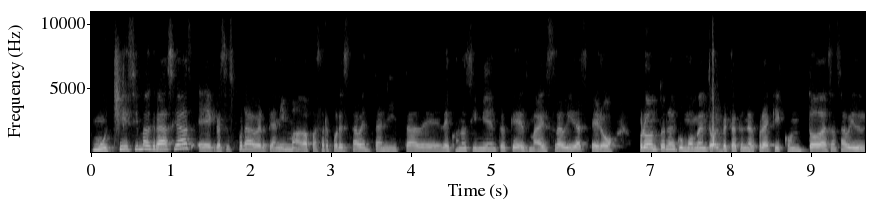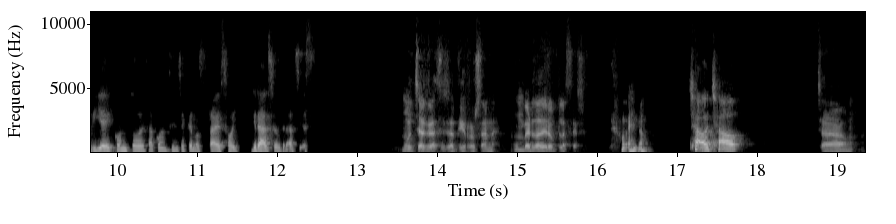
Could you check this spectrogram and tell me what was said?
muchísimas gracias. Eh, gracias por haberte animado a pasar por esta ventanita de, de, conocimiento que es Maestra Vida. Espero pronto en algún momento volverte a tener por aquí con toda esa sabiduría y con toda esa conciencia que nos traes hoy. Gracias, gracias. Muchas gracias a ti, Rosana. Un verdadero placer. Bueno, chao, chao. Chao.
